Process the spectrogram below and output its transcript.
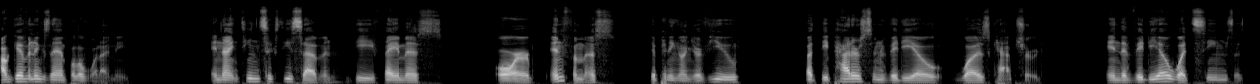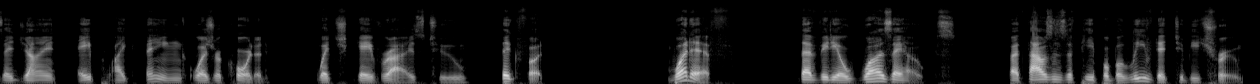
I'll give an example of what I mean. In 1967, the famous, or infamous, depending on your view, but the Patterson video was captured. In the video, what seems as a giant ape like thing was recorded, which gave rise to Bigfoot. What if that video was a hoax, but thousands of people believed it to be true,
